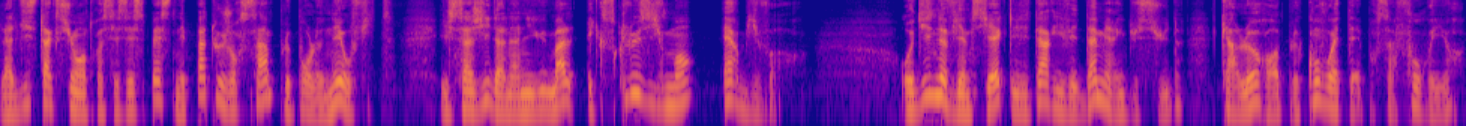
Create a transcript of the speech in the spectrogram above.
la distinction entre ces espèces n'est pas toujours simple pour le néophyte. Il s'agit d'un animal exclusivement herbivore. Au XIXe siècle, il est arrivé d'Amérique du Sud, car l'Europe le convoitait pour sa fourrure,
